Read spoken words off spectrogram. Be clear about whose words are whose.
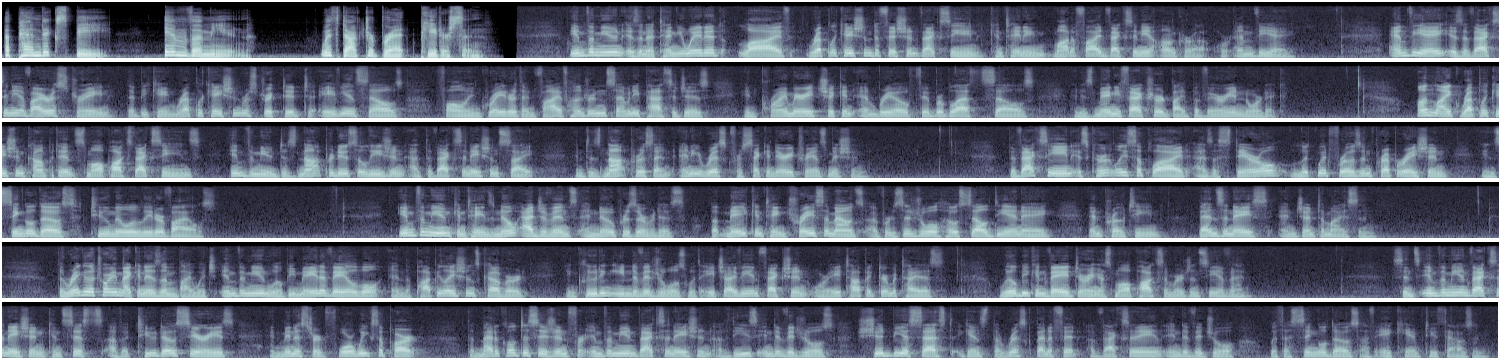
Speaker 1: Appendix B Imvamune with Dr. Brett Peterson.
Speaker 2: Imvamune is an attenuated, live, replication deficient vaccine containing modified Vaccinia ankara, or MVA. MVA is a Vaccinia virus strain that became replication restricted to avian cells following greater than 570 passages in primary chicken embryo fibroblast cells and is manufactured by Bavarian Nordic. Unlike replication competent smallpox vaccines, Imvamune does not produce a lesion at the vaccination site and does not present any risk for secondary transmission. The vaccine is currently supplied as a sterile, liquid frozen preparation in single dose 2 milliliter vials. Imvamune contains no adjuvants and no preservatives, but may contain trace amounts of residual host cell DNA and protein, benzonase, and gentamicin. The regulatory mechanism by which Imvamune will be made available and the populations covered, including individuals with HIV infection or atopic dermatitis, will be conveyed during a smallpox emergency event. Since Imvamune vaccination consists of a two dose series administered four weeks apart, the medical decision for Imvamune vaccination of these individuals should be assessed against the risk benefit of vaccinating an individual with a single dose of ACAM 2000.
